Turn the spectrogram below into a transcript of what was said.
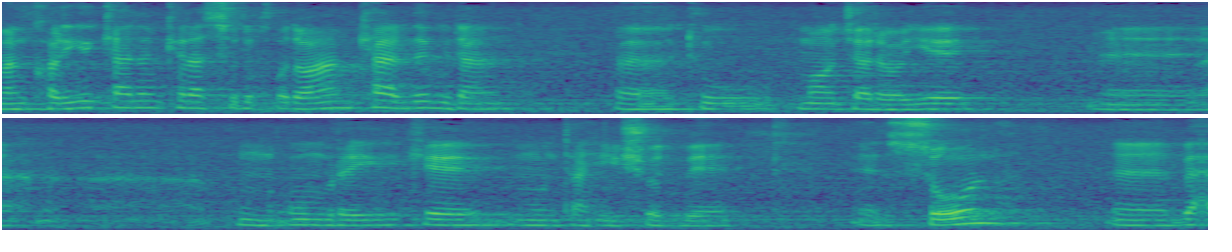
من کاری کردم که رسول خدا هم کرده بودن تو ماجرای اون عمره که منتهی شد به صلح به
